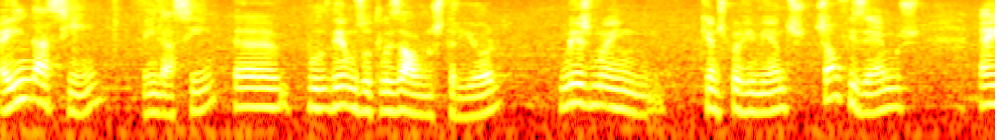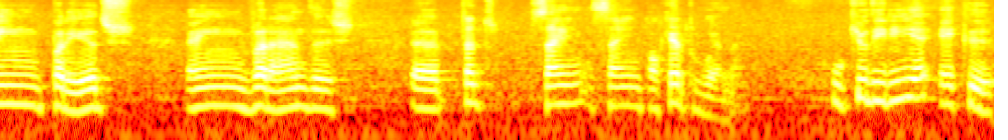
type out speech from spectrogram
Ainda assim, ainda assim, podemos utilizá-lo no exterior, mesmo em pequenos pavimentos, já o fizemos, em paredes, em varandas, portanto, sem, sem qualquer problema. O que eu diria é que uh,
